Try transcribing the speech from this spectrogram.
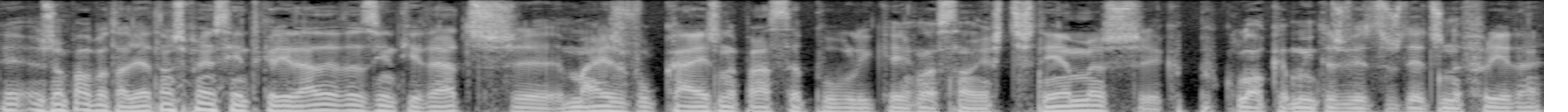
Eh, João Paulo Batalha, a transparência e integridade é das entidades eh, mais vocais na praça pública em relação a estes temas, eh, que coloca muitas vezes os dedos na ferida.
